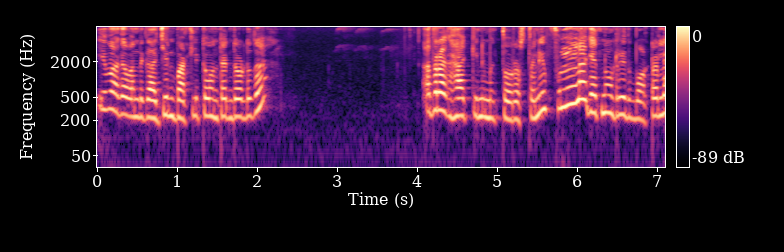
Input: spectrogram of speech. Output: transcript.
ಇವಾಗ ಒಂದು ಗಾಜಿನ ಬಾಟ್ಲಿ ತೊಗೊತೇನೆ ದೊಡ್ಡದು. ಅದ್ರಾಗ ಹಾಕಿ ನಿಮಗೆ ತೋರಿಸ್ತಾನೆ. ಫುಲ್ ಆಗೈತೆ ನೋಡ್ರಿ ಇದು ಬಾಟಲ್.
